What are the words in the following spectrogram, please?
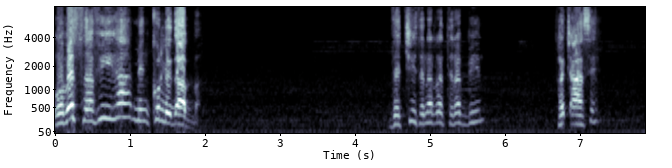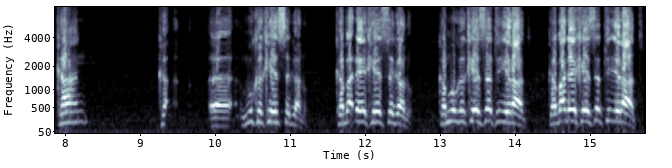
وبث فيها من كل دابة dachii tanarratti rabbiin facaase kaan ka muka keessa galu ka badhee keessa galu ka muka keessatti jiraatu ka badhee keessatti jiraatu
